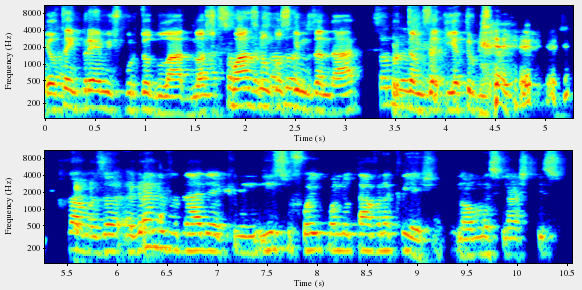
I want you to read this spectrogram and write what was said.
ele tem prémios por todo lado, nós ah, quase dois, não conseguimos dois. andar porque dois. estamos aqui a tropeçar. não, mas a, a, grande verdade é que isso foi quando eu estava na Creation, não mencionaste isso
